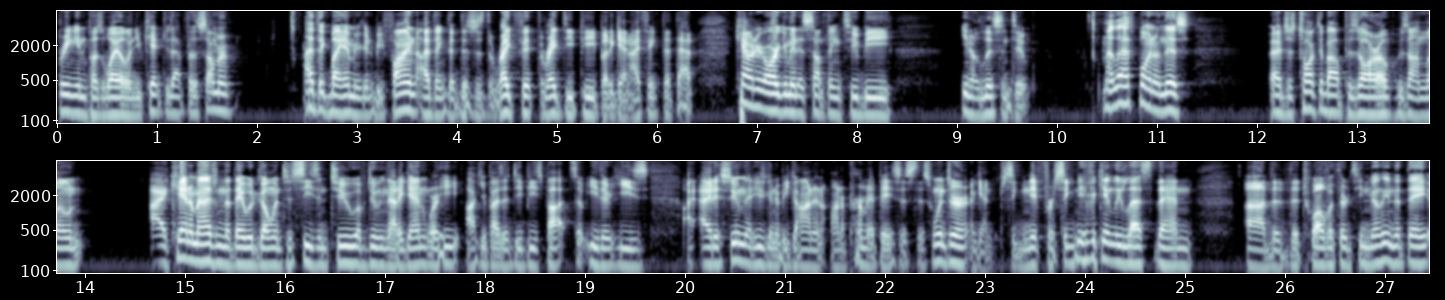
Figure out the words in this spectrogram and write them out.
bringing in Pozuelo and you can't do that for the summer, I think Miami are going to be fine. I think that this is the right fit, the right DP. But again, I think that that counter argument is something to be, you know, listened to. My last point on this, I just talked about Pizarro, who's on loan. I can't imagine that they would go into season two of doing that again, where he occupies a DP spot. So either he's, I'd assume that he's going to be gone on a permanent basis this winter. Again, for significantly less than uh, the the 12 or 13 million that they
